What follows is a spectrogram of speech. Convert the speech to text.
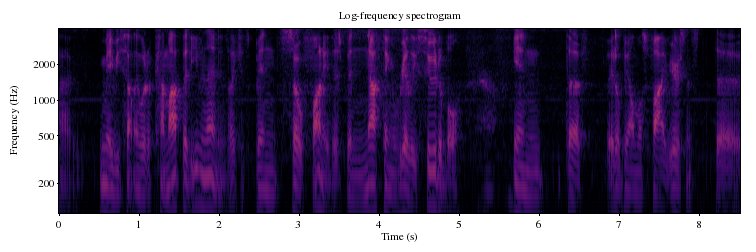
Uh, maybe something would have come up, but even then, like it's been so funny. There's been nothing really suitable in the. It'll be almost five years since the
